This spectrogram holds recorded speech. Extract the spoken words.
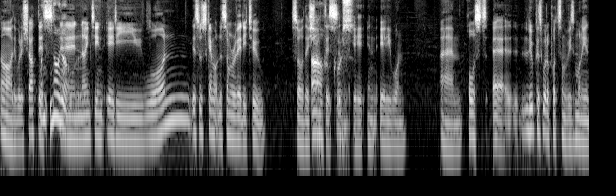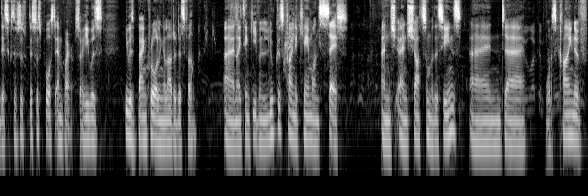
Oh, they would have shot this no, no. in 1981. This was came out in the summer of 82. So they Oh, shot of this in, in 81. Um, post uh, Lucas would have put some of his money in this because this was, this was post Empire, so he was he was bankrolling a lot of this film, and I think even Lucas kind of came on set and and shot some of the scenes and uh, was kind of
